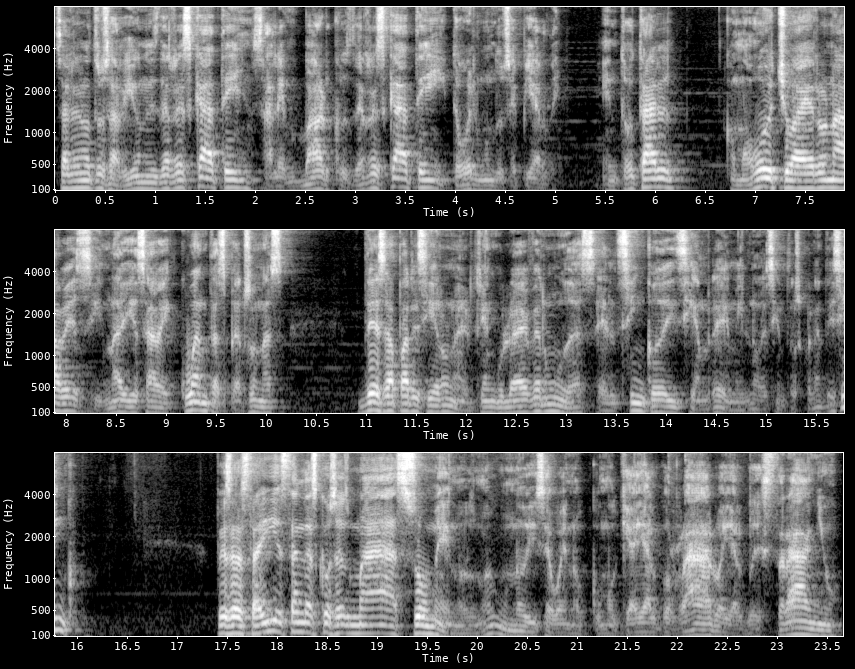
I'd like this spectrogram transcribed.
Salen otros aviones de rescate, salen barcos de rescate y todo el mundo se pierde. En total, como ocho aeronaves y nadie sabe cuántas personas desaparecieron en el Triángulo de Bermudas el 5 de diciembre de 1945. Pues hasta ahí están las cosas más o menos, ¿no? Uno dice, bueno, como que hay algo raro, hay algo extraño,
